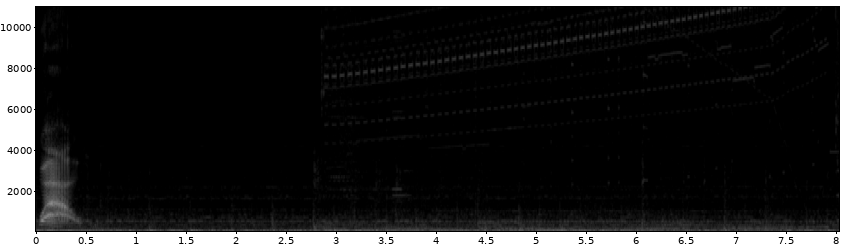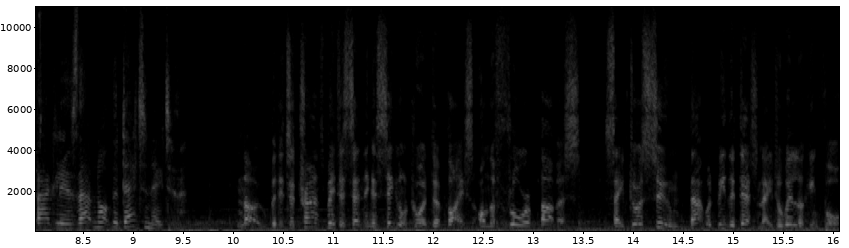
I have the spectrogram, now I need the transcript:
Wow. Bagley, is that not the detonator? No, but it's a transmitter sending a signal to a device on the floor above us. Safe to assume that would be the detonator we're looking for.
